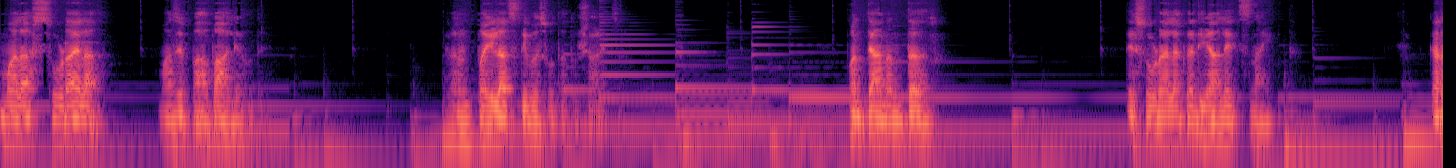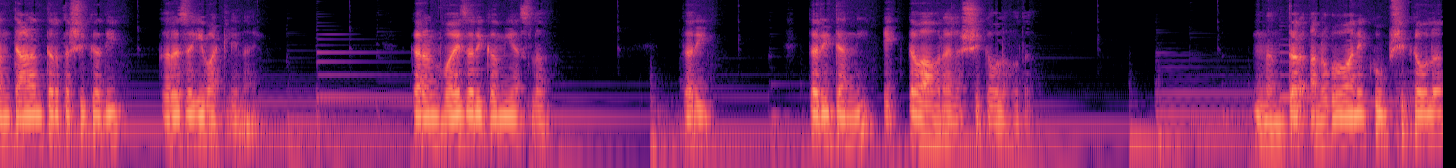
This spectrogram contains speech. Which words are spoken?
मला सोडायला माझे बाबा आले होते. कारण पहिलाच दिवस होता तो शाळेचा. पण त्यानंतर ते सोडायला कधी आलेच नाहीत. कारण त्यानंतर तशी कधी गरजही वाटली नाही. कारण वय जरी कमी असलं तरी तरी त्यांनी एकटं वावरायला शिकवलं होतं. नंतर अनुभवाने खूप शिकवलं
